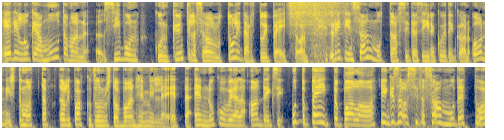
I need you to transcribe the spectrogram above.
Ehdin lukea muutaman sivun, kun kynttilässä ollut tuli tarttui peittoon. Yritin sammuttaa sitä siinä kuitenkaan onnistumatta. Oli pakko tunnustaa vanhemmille, että en nuku vielä, anteeksi, mutta peitto palaa, enkä saa sitä sammutettua.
